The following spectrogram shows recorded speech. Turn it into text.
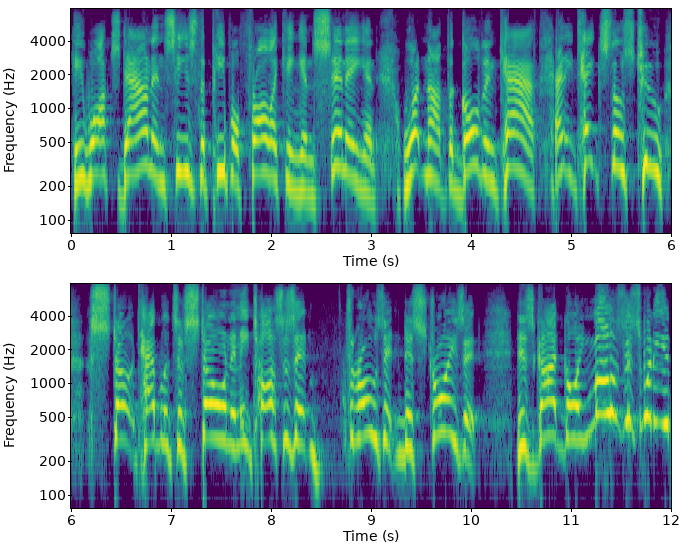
He walks down and sees the people frolicking and sinning and whatnot, the golden calf, and he takes those two stone, tablets of stone and he tosses it, throws it, and destroys it. Is God going, Moses, what are you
